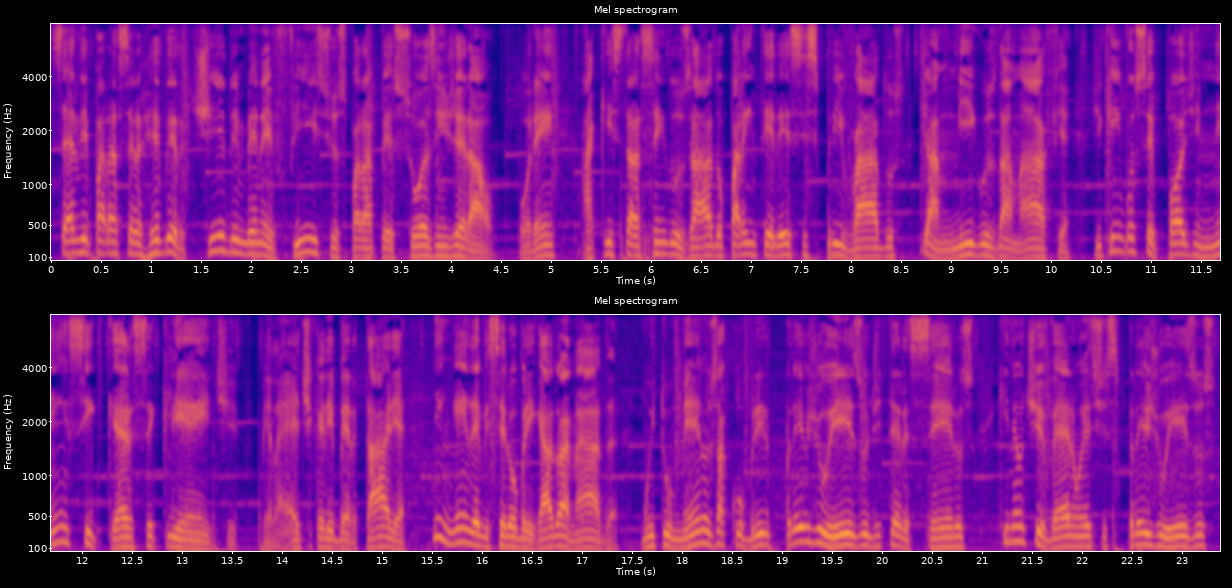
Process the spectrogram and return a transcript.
serve para ser revertido em benefícios para pessoas em geral. Porém, aqui está sendo usado para interesses privados de amigos da máfia, de quem você pode nem sequer ser cliente. Pela ética libertária, ninguém deve ser obrigado a nada, muito menos a cobrir prejuízo de terceiros que não tiveram estes prejuízos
